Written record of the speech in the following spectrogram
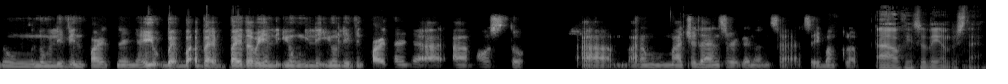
nung nung live-in partner niya. Yung, by, by, by the way, yung yung live-in partner niya um hosto. Um, parang macho dancer ganun sa sa ibang club. Ah, okay. So they understand.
